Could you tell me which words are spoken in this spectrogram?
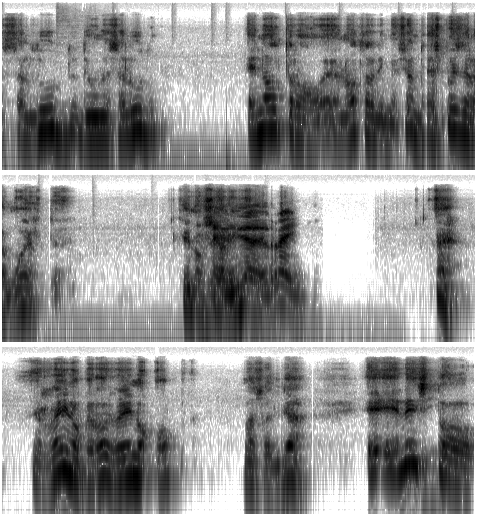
salud, de una salud en, otro, en otra dimensión, después de la muerte. Que no sea la idea del reino. Eh, el reino, pero el reino más allá. E, en esto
